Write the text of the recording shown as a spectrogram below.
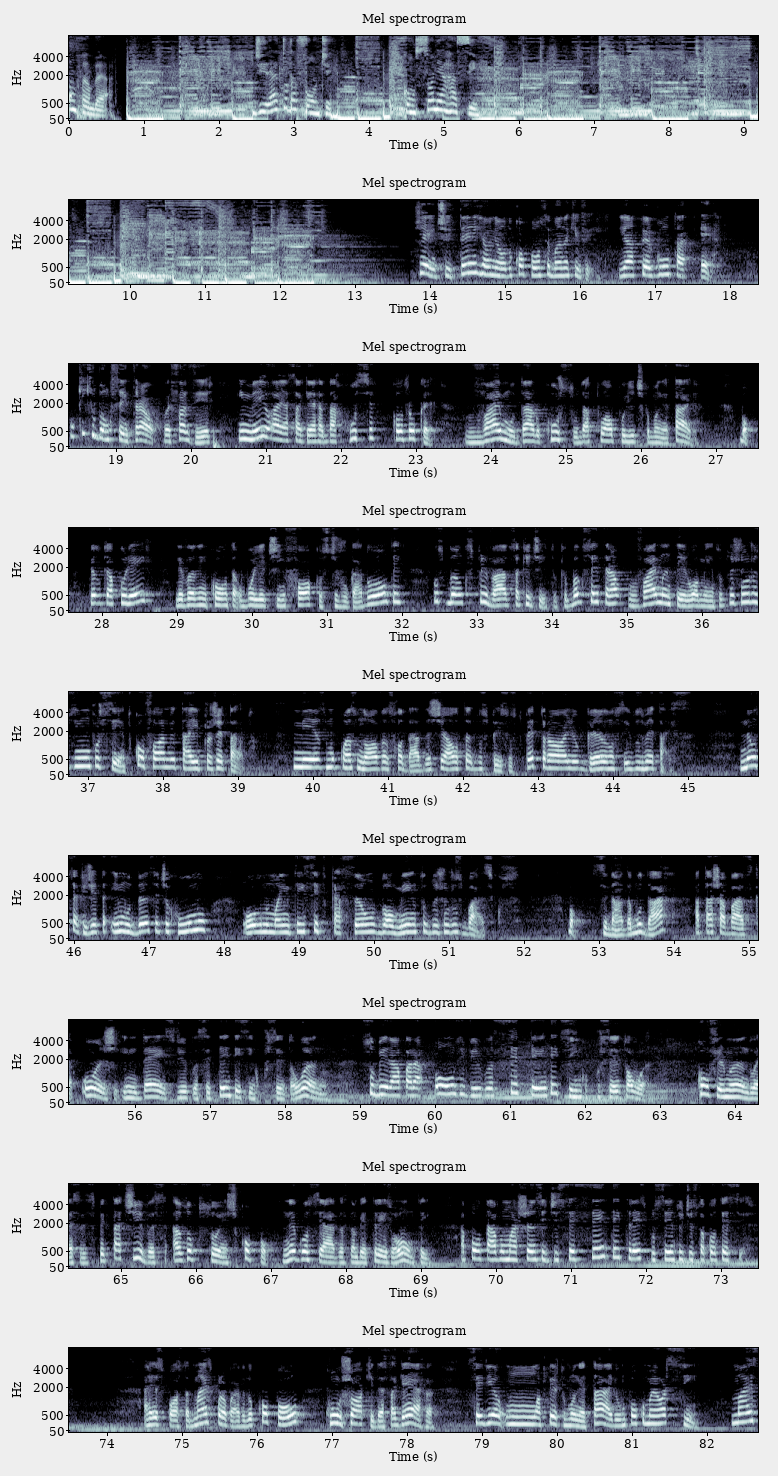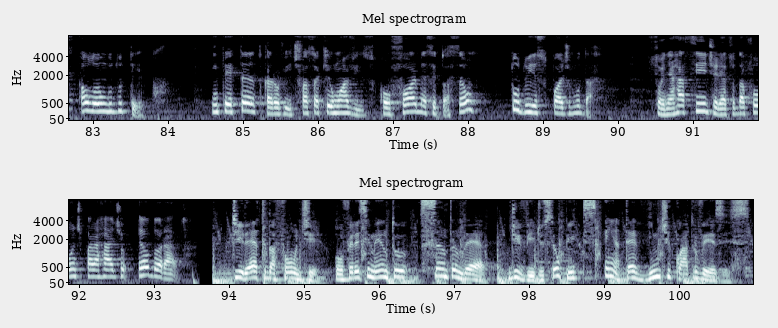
Santander. Direto da Fonte, com Sônia Rassi. Gente, tem reunião do Copom semana que vem. E a pergunta é: o que, que o Banco Central vai fazer em meio a essa guerra da Rússia contra a Ucrânia? Vai mudar o curso da atual política monetária? Bom, pelo que apurei, Levando em conta o boletim Focus divulgado ontem, os bancos privados acreditam que o Banco Central vai manter o aumento dos juros em 1%, conforme está aí projetado, mesmo com as novas rodadas de alta dos preços do petróleo, grãos e dos metais. Não se acredita em mudança de rumo ou numa intensificação do aumento dos juros básicos. Bom, se nada mudar, a taxa básica hoje em 10,75% ao ano subirá para 11,75% ao ano. Confirmando essas expectativas, as opções Copom negociadas na B3 ontem apontavam uma chance de 63% disso acontecer. A resposta mais provável do Copom, com o choque dessa guerra, seria um aperto monetário um pouco maior, sim, mas ao longo do tempo. Entretanto, Karovitch, faço aqui um aviso. Conforme a situação, tudo isso pode mudar. Sônia Raci, direto da fonte para a Rádio Eldorado. Direto da fonte. Oferecimento Santander. Divide o seu Pix em até 24 vezes.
